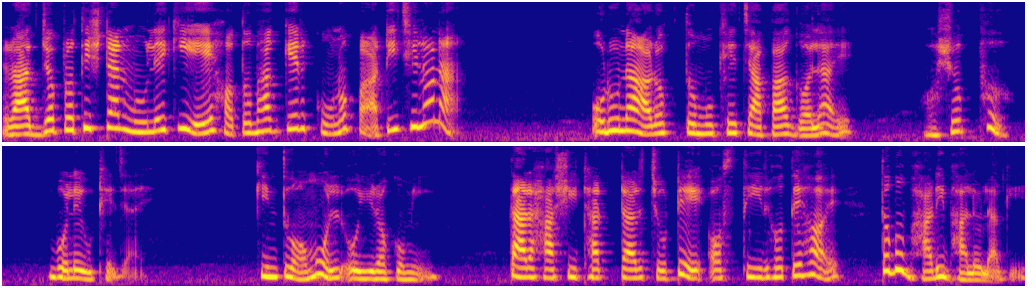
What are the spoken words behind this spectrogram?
রাজ্য প্রতিষ্ঠার মূলে কি এ হতভাগ্যের কোনো পার্টি ছিল না? অরুণা আরক্ত মুখে চাপা গলায়, অসভ্য, বলে উঠে যায়। কিন্তু অমল ওই রকমই। তার হাসি ঠাট্টার চোটে অস্থির হতে হয়, তবু ভারী ভালো লাগে।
